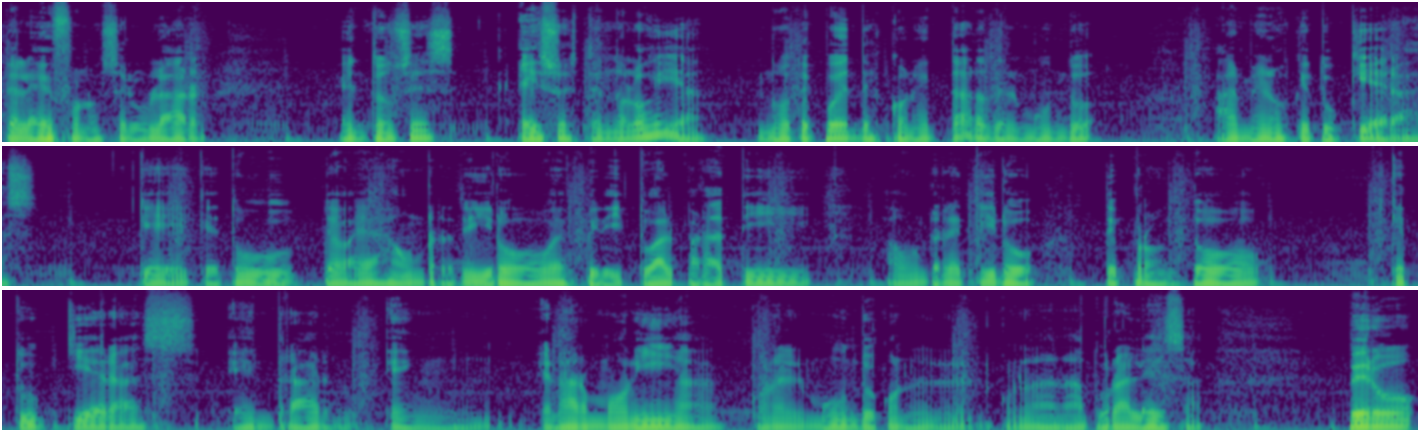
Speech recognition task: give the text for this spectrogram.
teléfono celular. Entonces, eso es tecnología. No te puedes desconectar del mundo al menos que tú quieras. Que, que, tú te vayas a un retiro espiritual para ti, a un retiro de pronto que tú quieras entrar en, en armonía con el mundo, con, con la naturaleza. Pero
